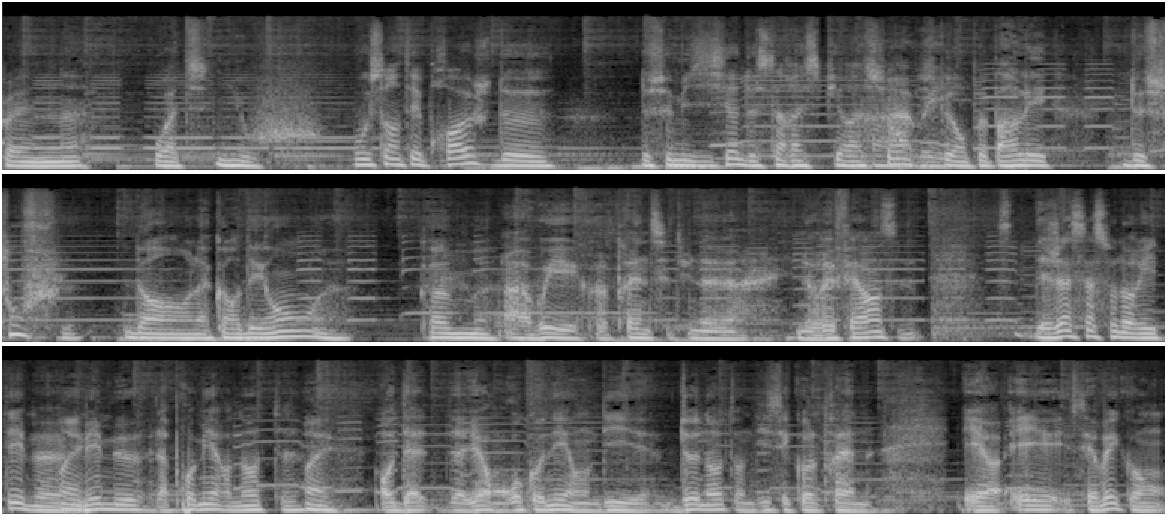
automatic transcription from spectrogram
Coltrane, What's New? Vous vous sentez proche de, de ce musicien, de sa respiration, Ah, parce oui. qu'on peut parler de souffle dans l'accordéon, euh, comme Ah oui, Coltrane, c'est une, une référence. Déjà, sa sonorité me- Ouais. m'émeut. La première note, ouais, oh, d'a- d'ailleurs, on reconnaît, on dit deux notes, on dit c'est Coltrane. Et, euh, et c'est vrai qu'on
